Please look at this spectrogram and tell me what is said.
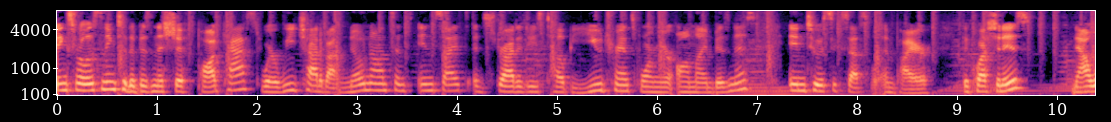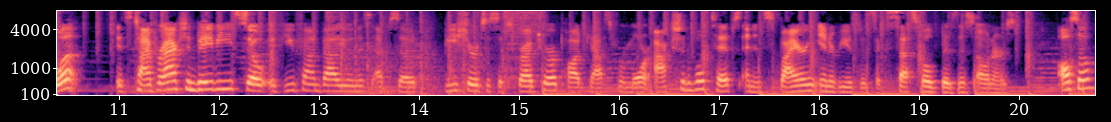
Thanks for listening to the Business Shift podcast, where we chat about no nonsense insights and strategies to help you transform your online business into a successful empire. The question is now what? It's time for action, baby. So if you found value in this episode, be sure to subscribe to our podcast for more actionable tips and inspiring interviews with successful business owners. Also,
